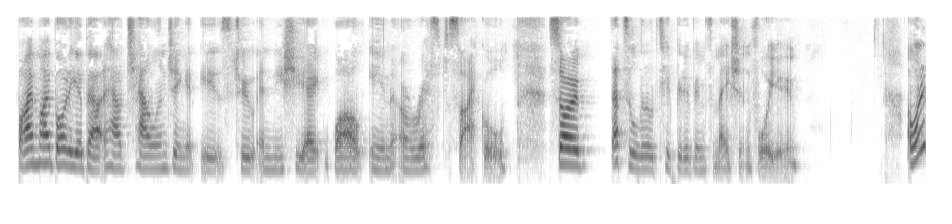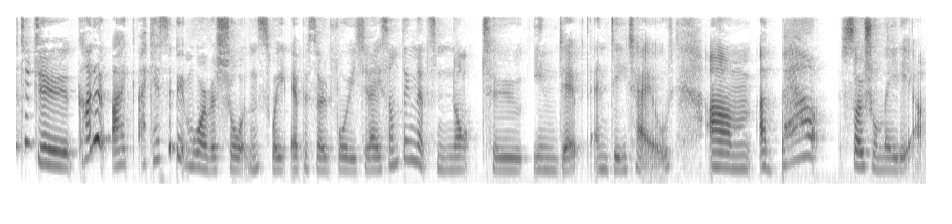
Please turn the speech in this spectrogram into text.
by my body about how challenging it is to initiate while in a rest cycle. So that's a little tidbit of information for you. I wanted to do kind of, I, I, guess, a bit more of a short and sweet episode for you today, something that's not too in depth and detailed um, about social media.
